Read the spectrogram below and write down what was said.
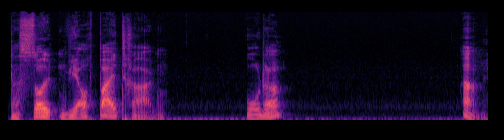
das sollten wir auch beitragen. Oder? Amen.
